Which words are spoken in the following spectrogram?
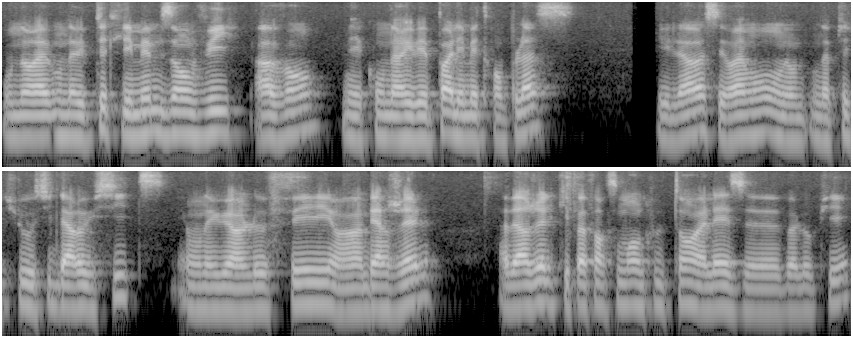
on, aurait, on avait peut-être les mêmes envies avant, mais qu'on n'arrivait pas à les mettre en place. Et là, c'est vraiment, on a peut-être eu aussi de la réussite. Et on a eu un Lefebvre, un Bergel. Un Bergel qui n'est pas forcément tout le temps à l'aise euh, balle au pied.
